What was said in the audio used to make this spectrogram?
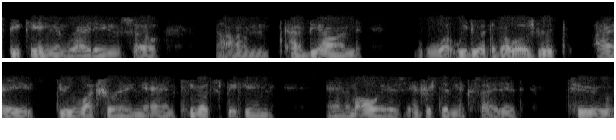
speaking and writing, so um, kind of beyond what we do at the Veloz Group, I do lecturing and keynote speaking, and I'm always interested and excited to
